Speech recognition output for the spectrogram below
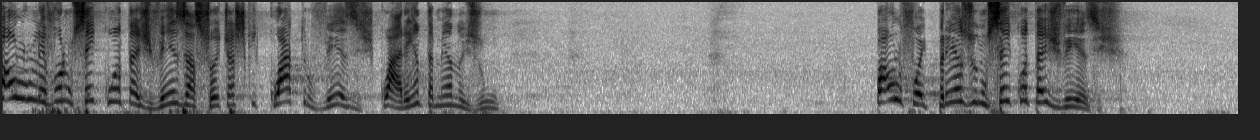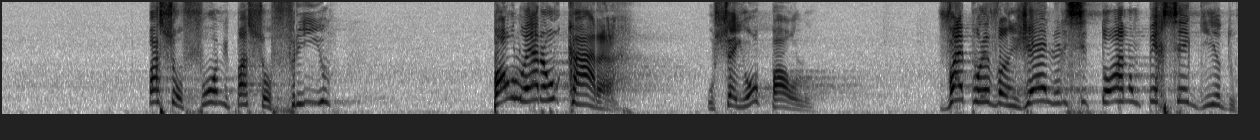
Paulo levou não sei quantas vezes açoite, acho que quatro vezes, 40 menos um. Paulo foi preso não sei quantas vezes. Passou fome, passou frio. Paulo era o cara, o Senhor Paulo. Vai para o Evangelho, ele se torna um perseguido.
